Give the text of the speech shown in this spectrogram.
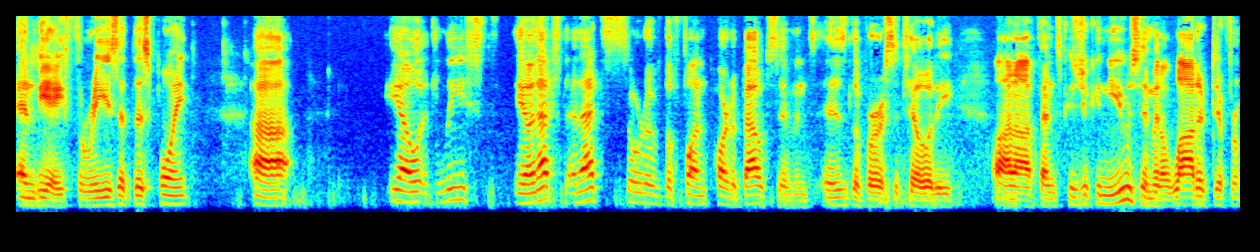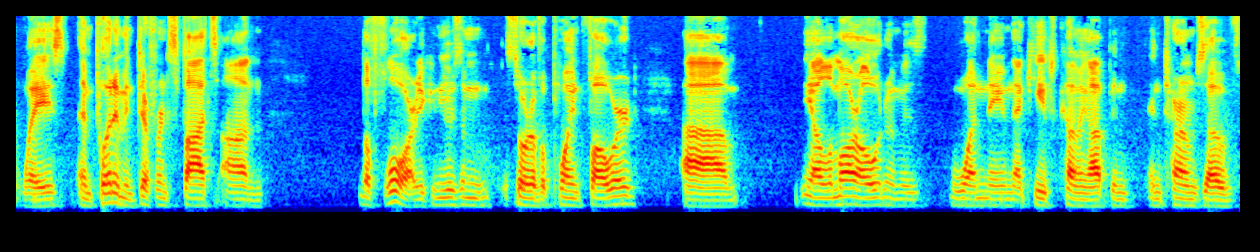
NBA threes at this point. Uh, you know, at least you know, and that's and that's sort of the fun part about Simmons is the versatility on offense because you can use him in a lot of different ways and put him in different spots on the floor. You can use him sort of a point forward. Um, you know, Lamar Odom is one name that keeps coming up in in terms of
